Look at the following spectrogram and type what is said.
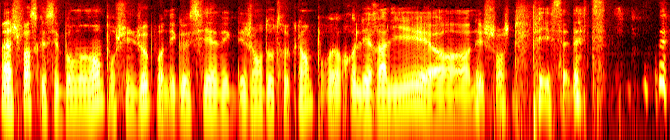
Bah, je pense que c'est le bon moment pour Shinjo pour négocier avec des gens d'autres clans pour euh, les rallier en échange de payer sa dette.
